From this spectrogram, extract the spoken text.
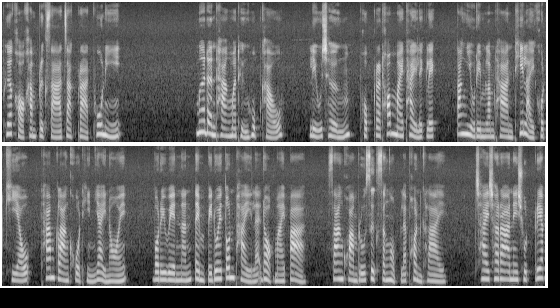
เพื่อขอคำปรึกษาจากปราชญ์ผู้นี้ เมื่อเดินทางมาถึงหุบเขา หลิวเฉิงพบกระท่อมไม้ไผ่เล็กๆ ตั้งอยู่ริมลำธารที่ไหลคดเคี้ยว ท่ามกลางโขดหินใหญ่น้อย บริเวณนั้นเต็มไปด้วยต้นไผ่และดอกไม้ป่า สร้างความรู้สึกสงบและผ่อนคลาย ชายชราในชุดเรียบ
